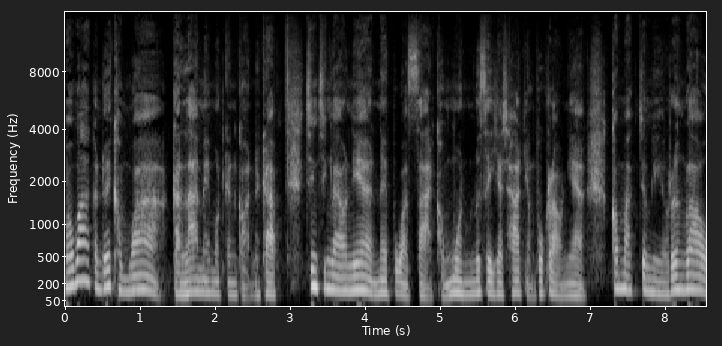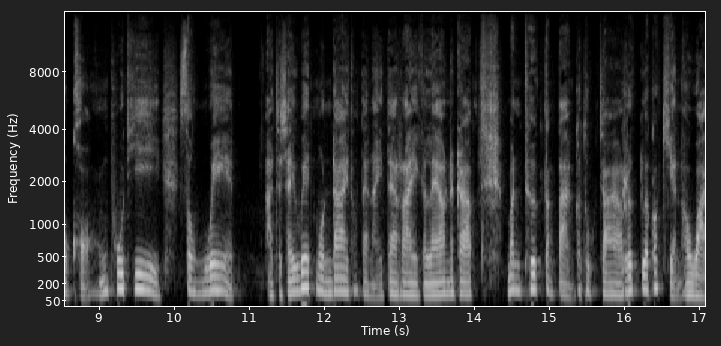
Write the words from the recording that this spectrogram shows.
มาว่ากันด้วยคำว่าการล่าแม่มดกันก่อนนะครับ จริงๆแล้วเนี่ยในประวัติศาสตร์ของมวลมนุษยชาติอย่างพวกเราเนี่ยก็มักจะมีเรื่องเล่าของผู้ที่ทรงเวทอาจจะใช้เวทมนต์ได้ตั้งแต่ไหนแต่ไรกันแล้วนะครับ บันทึกต่างๆ ก็ถูกจารึกแล้วก็เขียนเอาไว้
